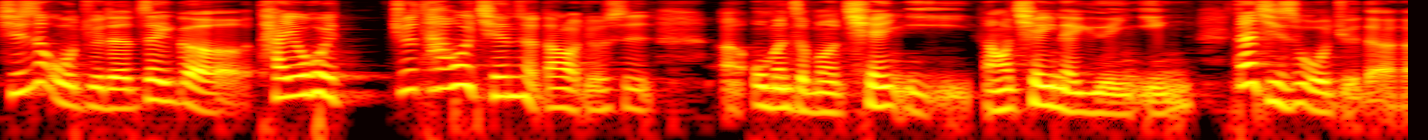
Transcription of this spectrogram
其实我觉得这个他又会，就是他会牵扯到，就是呃，我们怎么迁移，然后迁移的原因。但其实我觉得，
